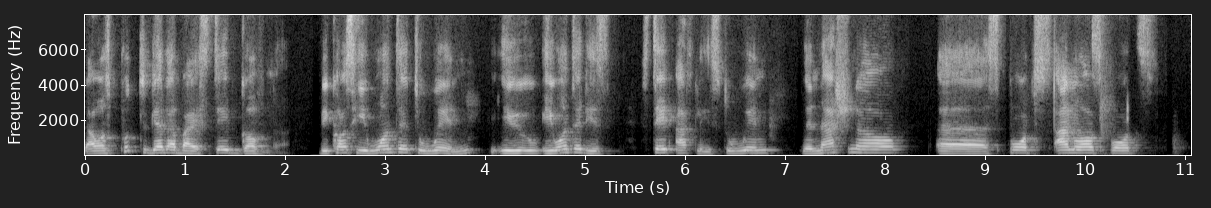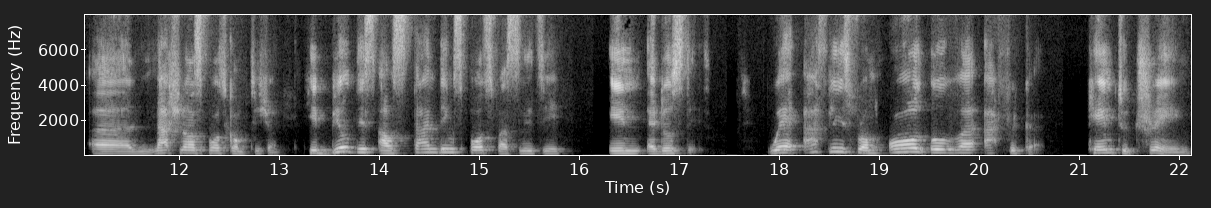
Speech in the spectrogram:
that was put together by a state governor because he wanted to win, he, he wanted his state athletes to win the national uh, sports, annual sports, uh, national sports competition. He built this outstanding sports facility in Edo State, where athletes from all over Africa came to train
